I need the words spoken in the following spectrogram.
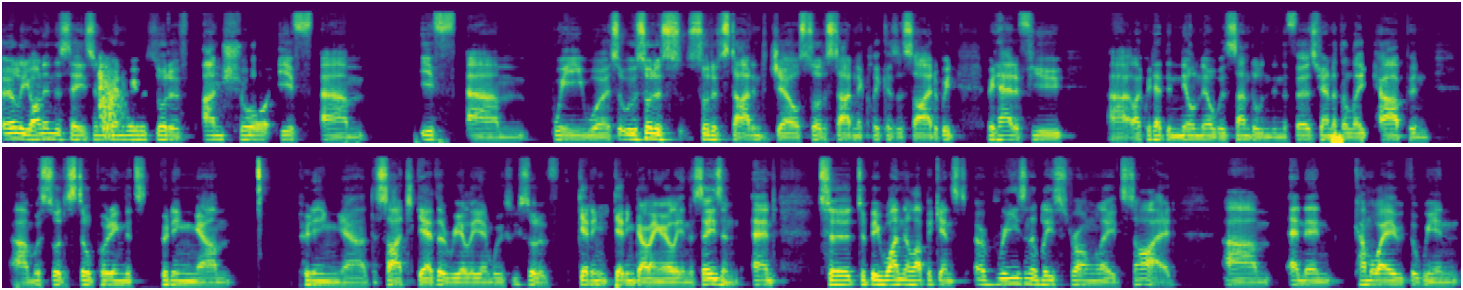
early on in the season when we were sort of unsure if um, if um, we were so we were sort of sort of starting to gel, sort of starting to click as a side. We'd we'd had a few uh, like we'd had the nil nil with Sunderland in the first round of the League Cup, and um, we're sort of still putting the putting um, putting uh, the side together really, and we, we sort of getting getting going early in the season, and to to be one 0 up against a reasonably strong lead side um, and then come away with the win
